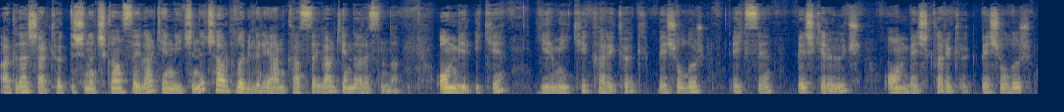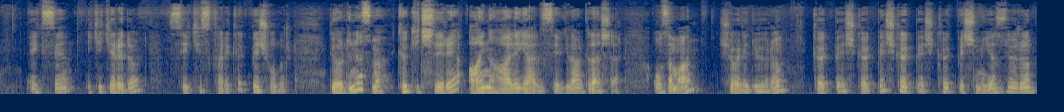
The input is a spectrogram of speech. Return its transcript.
Arkadaşlar kök dışına çıkan sayılar kendi içinde çarpılabilir. Yani kas sayılar kendi arasında. 11 2 22 karekök 5 olur. Eksi 5 kere 3 15 karekök 5 olur. Eksi 2 kere 4 8 karekök 5 olur. Gördünüz mü? Kök içleri aynı hale geldi sevgili arkadaşlar. O zaman şöyle diyorum. Kök 5, kök 5, kök 5. Kök 5'imi yazıyorum.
